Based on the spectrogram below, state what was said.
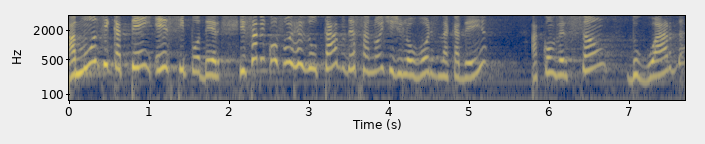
A música tem esse poder. E sabe qual foi o resultado dessa noite de louvores na cadeia? A conversão do guarda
